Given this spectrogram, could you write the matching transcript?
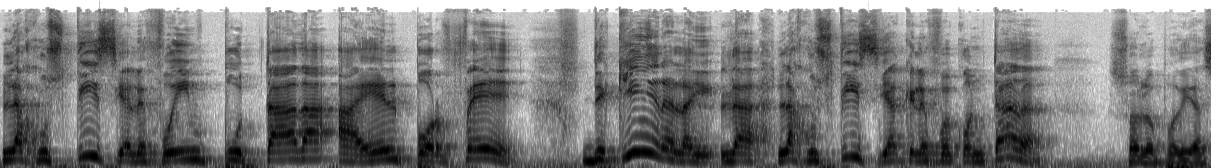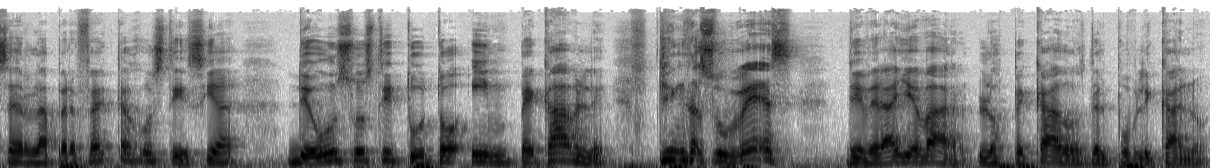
La justicia le fue imputada a él por fe. ¿De quién era la, la, justicia que le fue contada? Solo podía ser la perfecta justicia de un sustituto impecable, quien a su vez deberá llevar los pecados del publicano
